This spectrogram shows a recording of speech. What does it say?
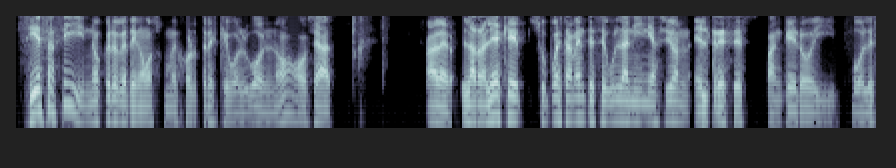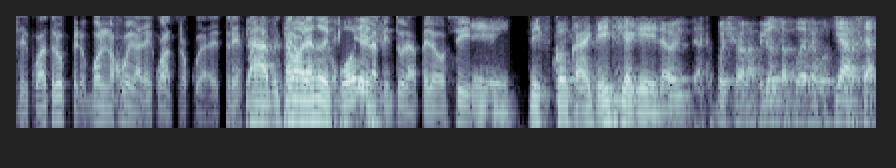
Si es así, no creo que tengamos un mejor 3 que Bol Bol, ¿no? O sea, a ver, la realidad es que supuestamente según la alineación el 3 es Banquero y Bol es el 4, pero Bol no juega de 4, juega de 3. Claro, estamos hablando de de la jugadores pintura, pero sí. eh, de- con características que la- hasta puede llevar la pelota, puede rebotear, o sea,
